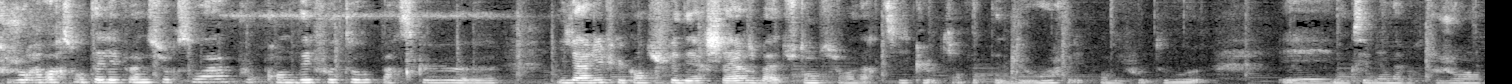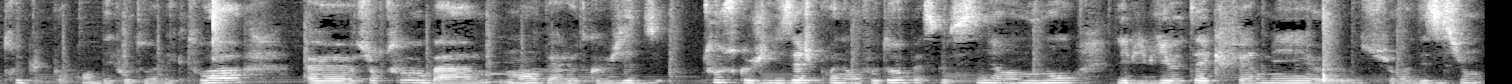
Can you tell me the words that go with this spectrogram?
toujours avoir son téléphone sur soi pour prendre des photos parce que euh, il arrive que quand tu fais des recherches, bah, tu tombes sur un article qui en fait peut-être de ouf et prend des photos. Et donc c'est bien d'avoir toujours un truc pour prendre des photos avec toi. Euh, surtout, bah, moi en période Covid, tout ce que je lisais, je prenais en photo parce que si à un moment les bibliothèques fermaient euh, sur, décision,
